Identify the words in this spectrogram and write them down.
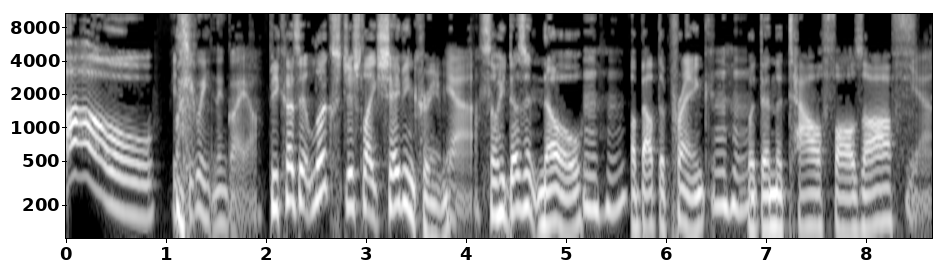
oh! 외치고 있는 거예요. because it looks just like shaving cream. Yeah. So he doesn't know about the prank, but then the towel falls off Yeah.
